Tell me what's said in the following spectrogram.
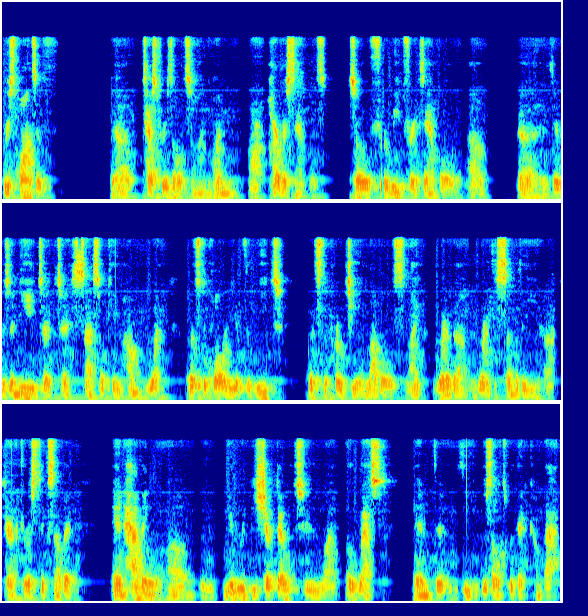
responsive uh, test results on, on our harvest samples. So for wheat, for example, um, uh, there was a need to, to assess, okay, how, what what's the quality of the wheat? What's the protein levels like? What are the what are the, some of the uh, characteristics of it? And having um, it would be shipped out to uh, West and the, the results would then come back.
